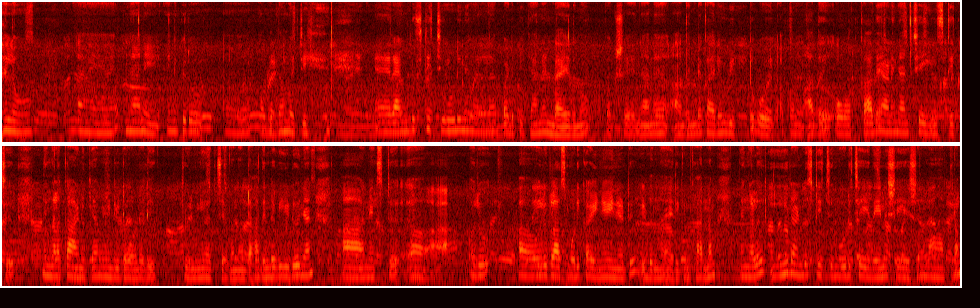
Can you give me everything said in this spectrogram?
ഹലോ ഞാനേ എനിക്കൊരു അബദ്ധം പറ്റി. രണ്ട് സ്റ്റിച്ച് കൂടി നിങ്ങളെ പഠിപ്പിക്കാനുണ്ടായിരുന്നു. പക്ഷേ ഞാൻ അതിന്റെ കാര്യം വിട്ടുപോയി. അപ്പം അത് ഓർക്കാതെയാണ് ഞാൻ ചെയിൻ സ്റ്റിച്ച് നിങ്ങളെ കാണിക്കാൻ വേണ്ടിയിട്ട് ഓൾറെഡി തുന്നി വച്ചേക്കുന്നത് കേട്ടോ. അതിന്റെ വീഡിയോ ഞാൻ നെക്സ്റ്റ് ഒരു ഒരു ക്ലാസ്സും കൂടി കഴിഞ്ഞ് കഴിഞ്ഞിട്ട് ഇടുന്നതായിരിക്കും. കാരണം നിങ്ങൾ ഈ രണ്ട് സ്റ്റിച്ചും കൂടി ചെയ്തതിന് ശേഷം മാത്രം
